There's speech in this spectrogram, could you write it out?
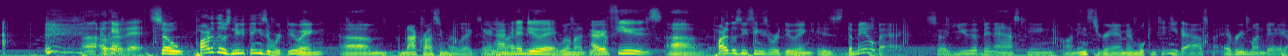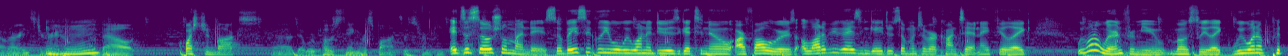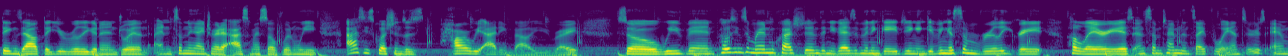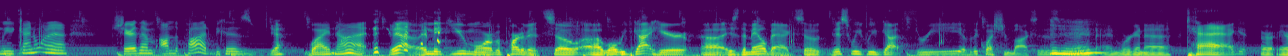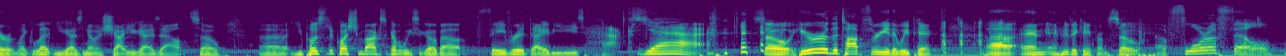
Uh, I love it. So part of those new things that we're doing, um, I'm not crossing my legs. I You're not going to do it. I will not do I it. I refuse. Um, part of those new things we're doing is the mailbag. So you have been asking on Instagram, and we'll continue to ask every Monday on our Instagram Mm-hmm. about question box uh, that we're posting responses from people. It's a social Monday. So basically, what we want to do is get to know our followers. A lot of you guys engage with so much of our content, and I feel like we want to learn from you mostly. Like, we want to put things out that you're really going to enjoy. And, and something I try to ask myself when we ask these questions is how are we adding value, right? So we've been posting some random questions, and you guys have been engaging and giving us some really great, hilarious, and sometimes insightful answers. And we kind of want to share them on the pod because yeah. why not? yeah, and make you more of a part of it. So uh, what we've got here uh, is the mailbag. So this week we've got three of the question boxes, Mm-hmm. and, and we're gonna tag or, or like let you guys know and shout you guys out. So uh, you posted a question box a couple weeks ago about favorite diabetes hacks. yeah. so here are the top three that we picked, uh, and and who they came from. So uh, Flora Fell.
